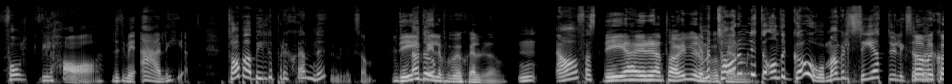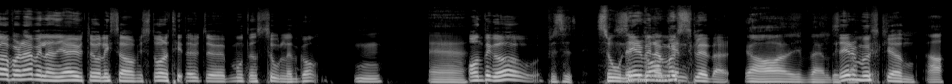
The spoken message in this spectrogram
folk vill ha lite mer ärlighet. Ta bara bilder på dig själv nu liksom. Det är Ladda bilder upp på mig själv redan. Mm, ja fast... Det jag har ju redan tagit bilder ja, på men mig ta själv. dem lite on the go, man vill se att du liksom... Ja, men kolla på den här bilden, jag är ute och liksom, står och tittar ut mot en solnedgång. mm, eh, On the go! precis. Ser du mina muskler där? Ja, det är väldigt Ser du muskeln? Ja,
